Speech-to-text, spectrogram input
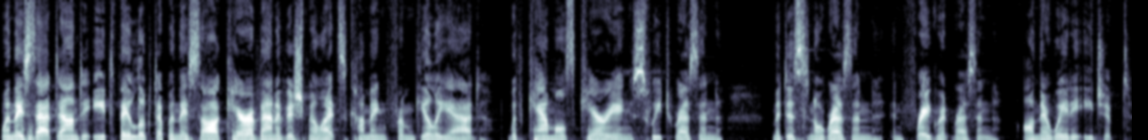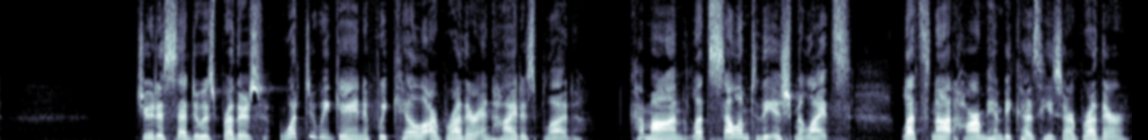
When they sat down to eat, they looked up and they saw a caravan of Ishmaelites coming from Gilead with camels carrying sweet resin, medicinal resin, and fragrant resin on their way to Egypt. Judah said to his brothers, What do we gain if we kill our brother and hide his blood? Come on, let's sell him to the Ishmaelites. Let's not harm him because he's our brother.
